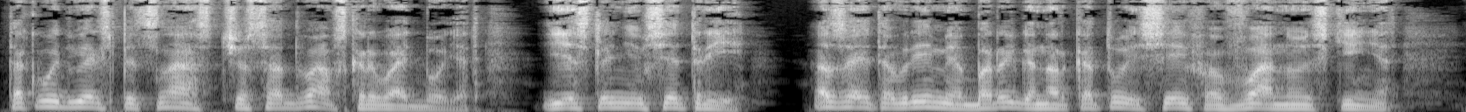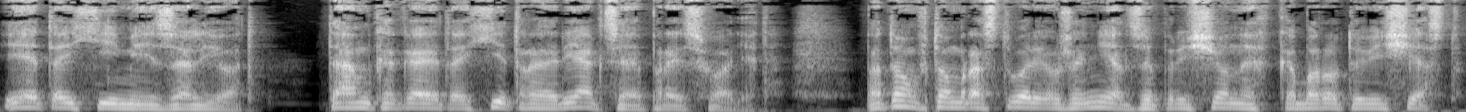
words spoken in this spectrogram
Такую дверь спецназ часа два вскрывать будет, если не все три. А за это время барыга наркоту из сейфа в ванную скинет, и этой химией зальет. Там какая-то хитрая реакция происходит. Потом в том растворе уже нет запрещенных к обороту веществ.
